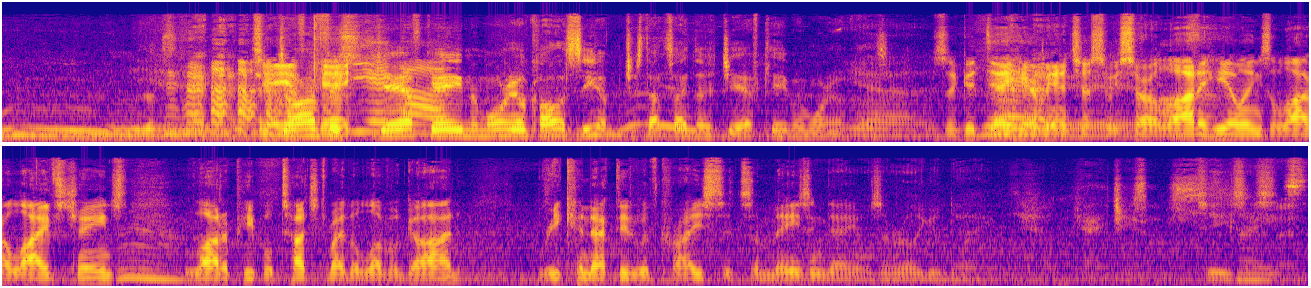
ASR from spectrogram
Ooh, that's JFK. John Fish JFK Memorial Coliseum, just outside the JFK Memorial. Yeah, Coliseum. it was a good day here in Manchester. We saw a lot of healings, a lot of lives changed, mm. a lot of people touched by the love of God, reconnected with Christ. It's an amazing day. It was a really good day. Yay, Jesus. Jesus.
